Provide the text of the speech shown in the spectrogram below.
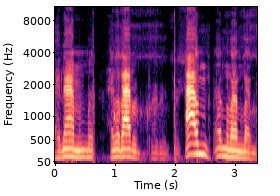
And I'm... I'm... I'm... I'm... I'm... I'm... I'm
